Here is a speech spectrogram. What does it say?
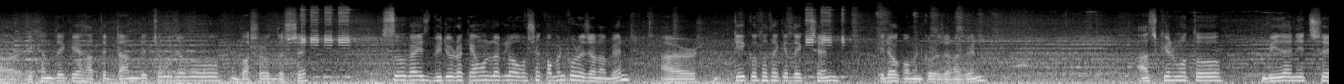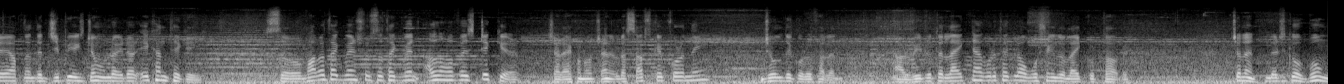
আর এখান থেকে হাতের ডান দিয়ে চলে যাব বাসার উদ্দেশ্যে। সো গাইজ ভিডিওটা কেমন লাগল অবশ্যই কমেন্ট করে জানাবেন, আর কে কোথা থেকে দেখছেন এটাও কমেন্ট করে জানাবেন। আজকের মতো বিদায় নিচ্ছে আপনাদের জিপিএক্স ডেমন রাইডার এখান থেকেই। সো ভালো থাকবেন, সুস্থ থাকবেন, আল্লাহ হাফেজ টেক কেয়ার যারা এখনও চ্যানেলটা সাবস্ক্রাইব করে নেই, জলদি করে ফেলেন। আর ভিডিওতে লাইক না করে থাকলে অবশ্যই কিন্তু লাইক করতে হবে। চলেন লেটস গো বুম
